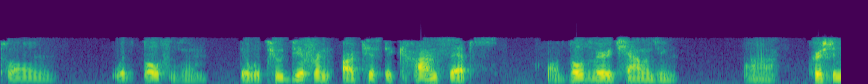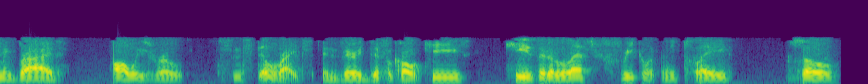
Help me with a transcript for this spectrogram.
playing with both of them. There were two different artistic concepts uh, both very challenging. Uh, Christian McBride always wrote and still writes in very difficult keys, keys that are less frequently played. So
